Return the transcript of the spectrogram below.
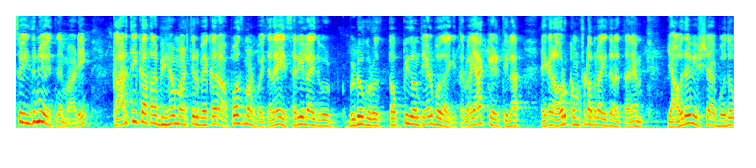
ಸೊ ಇದನ್ನು ಯೋಚನೆ ಮಾಡಿ, ಕಾರ್ತಿಕ್ ಆ ಥರ ಬಿಹೇವ್ ಮಾಡ್ತಿರ್ಬೇಕಾದ್ರೆ ಅಪೋಸ್ ಮಾಡ್ಬೋಯ್ತಲ್ಲ, ಏ ಸರಿ ಇಲ್ಲ, ಇದು ಬಿಡುಗರು ತಪ್ಪಿದು ಅಂತ ಹೇಳ್ಬೋದಾಗಿತ್ತಲ್ವ? ಯಾಕೆ ಹೇಳ್ತಿಲ್ಲ ಯಾಕಂದ್ರೆ ಅವ್ರು ಕಂಫರ್ಟಬಲ್ ಆಗಿದ್ದಾರೆ ತಾನೆ. ಯಾವುದೇ ವಿಷಯ ಆಗ್ಬೋದು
